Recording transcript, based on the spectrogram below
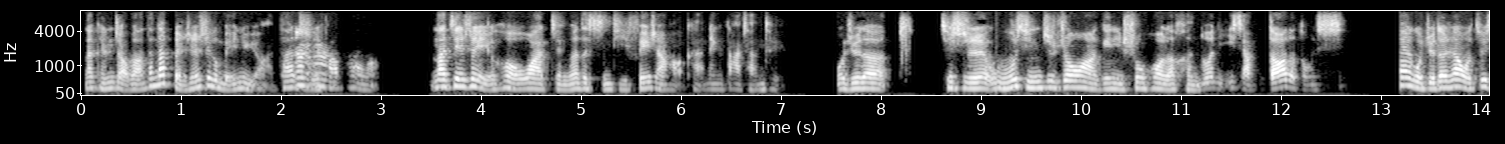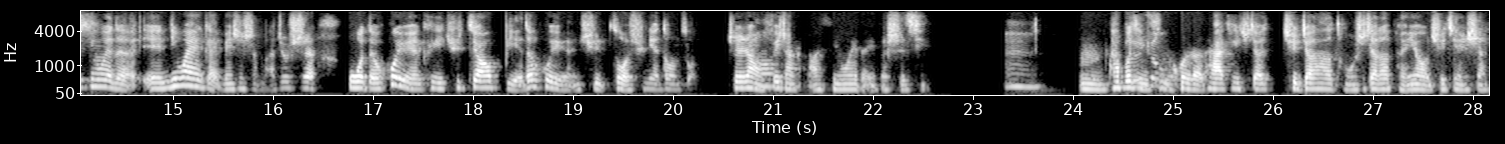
那肯定找不到。但他本身是个美女啊，她只是发胖了。那健身以后，哇，整个的形体非常好看，那个大长腿，我觉得其实无形之中啊，给你收获了很多你意想不到的东西。哎，我觉得让我最欣慰的，呃，另外一个改变是什么？就是我的会员可以去教别的会员去做训练动作，这是让我非常感到欣慰的一个事情。嗯嗯，他不仅自己会了，他还可以去教去教他的同事、教他朋友去健身。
